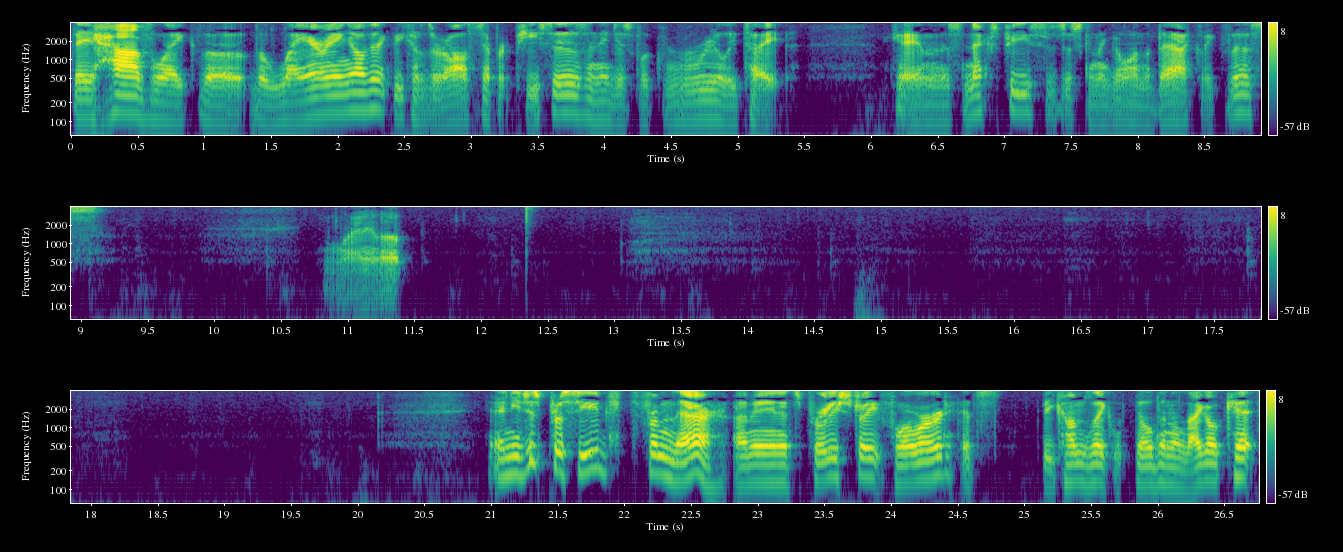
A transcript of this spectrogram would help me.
they have like the the layering of it because they're all separate pieces and they just look really tight. Okay, and then this next piece is just going to go on the back like this. Line it up. And you just proceed from there. I mean, it's pretty straightforward. It becomes like building a Lego kit.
